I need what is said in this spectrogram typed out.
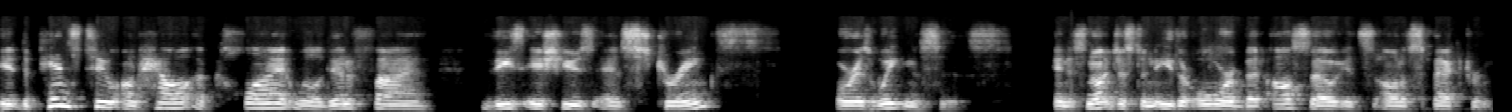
it depends too on how a client will identify these issues as strengths or as weaknesses. And it's not just an either or, but also it's on a spectrum.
